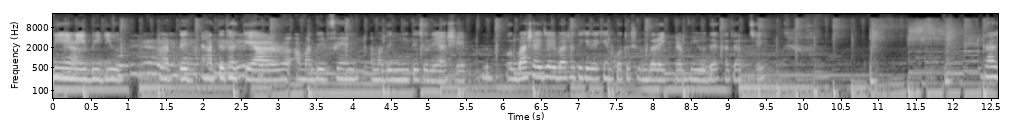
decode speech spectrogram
নিয়ে নিই ভিডিও। হাঁটতে হাঁটতে থাকে আর আমাদের ফ্রেন্ড আমাদের নিতে চলে আসে। বাসায় যাই বাসা থেকে দেখেন কত সুন্দর একটা ভিউ দেখা যাচ্ছে। গাছ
